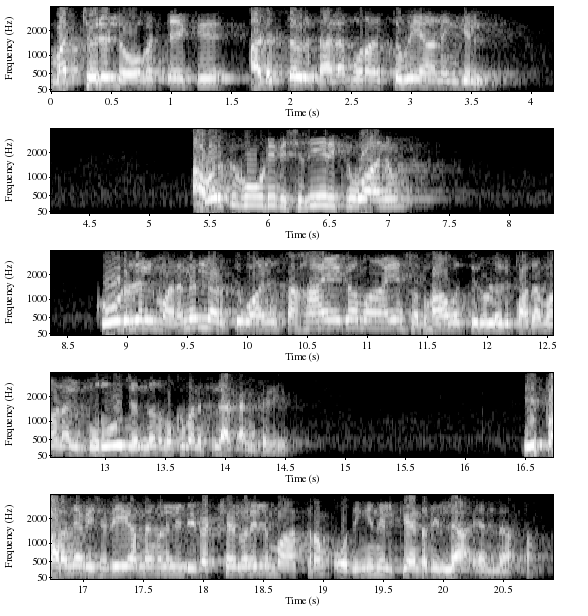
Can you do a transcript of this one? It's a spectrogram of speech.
മറ്റൊരു ലോകത്തേക്ക് അടുത്തൊരു തലമുറ എത്തുകയാണെങ്കിൽ അവർക്ക് കൂടി വിശദീകരിക്കുവാനും കൂടുതൽ മനനം നടത്തുവാനും സഹായകമായ സ്വഭാവത്തിലുള്ള ഒരു പദമാണ് അൽ ബുറൂജ് എന്ന് നമുക്ക് മനസ്സിലാക്കാൻ കഴിയും. ഈ പറഞ്ഞ വിശദീകരണങ്ങളിൽ വിവക്ഷകളിൽ മാത്രം ഒതുങ്ങി നിൽക്കേണ്ടതില്ല എന്നർത്ഥം.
